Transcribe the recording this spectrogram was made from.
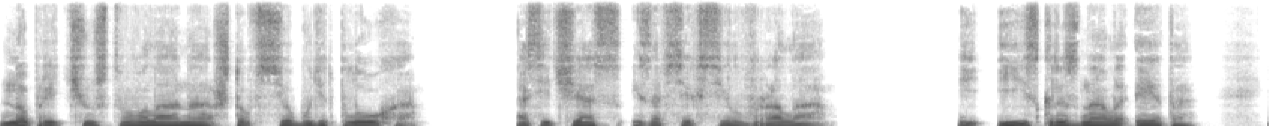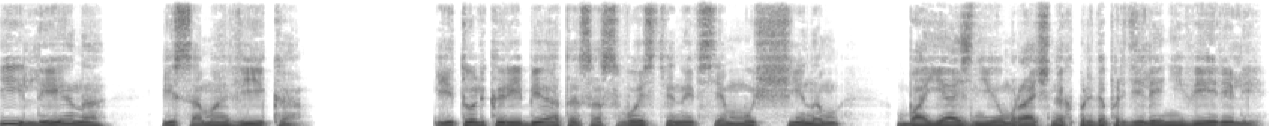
Но предчувствовала она, что все будет плохо, а сейчас изо всех сил врала. И Искра знала это, и Лена, и сама Вика. И только ребята со свойственной всем мужчинам боязнью мрачных предопределений верили,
